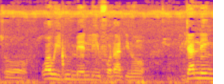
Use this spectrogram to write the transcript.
So what we do mainly for that, you know, janning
